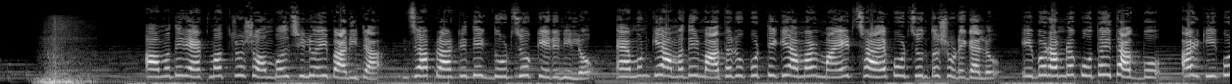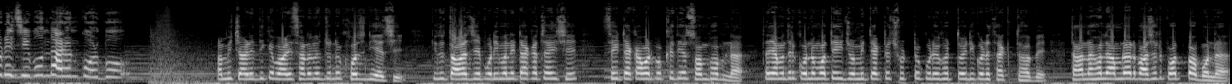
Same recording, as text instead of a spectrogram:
আমাদের একমাত্র সম্বল ছিল এই বাড়িটা, যা প্রাকৃতিক দুর্যোগ কেড়ে নিল। এমনকি আমাদের মাথার উপর থেকে আমার মায়ের ছায়া পর্যন্ত সরে গেল। এবার আমরা কোথায় থাকব? আর কি করে জীবন ধারণ করব? আমি চারিদিকে বাড়ি সারানোর জন্য খোঁজ নিয়েছি, কিন্তু তারা যে পরিমাণে টাকা চাইছে সেই টাকা আমার পক্ষে দেওয়া সম্ভব না। তাই আমাদের কোনো মতে এই জমিতে একটা ছোট্ট কুড়েঘর তৈরি করে থাকতে হবে। তা না হলে আমরা আর বাসার পথ পাবো না।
